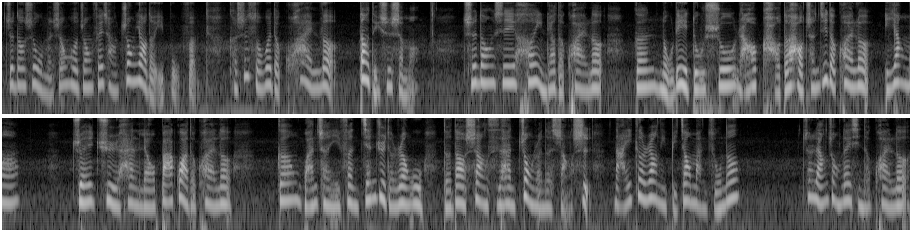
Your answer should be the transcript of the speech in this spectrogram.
这都是我们生活中非常重要的一部分。可是，所谓的快乐到底是什么？吃东西、喝饮料的快乐，跟努力读书然后考得好成绩的快乐一样吗？追剧和聊八卦的快乐，跟完成一份艰巨的任务，得到上司和众人的赏识，哪一个让你比较满足呢？这两种类型的快乐，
